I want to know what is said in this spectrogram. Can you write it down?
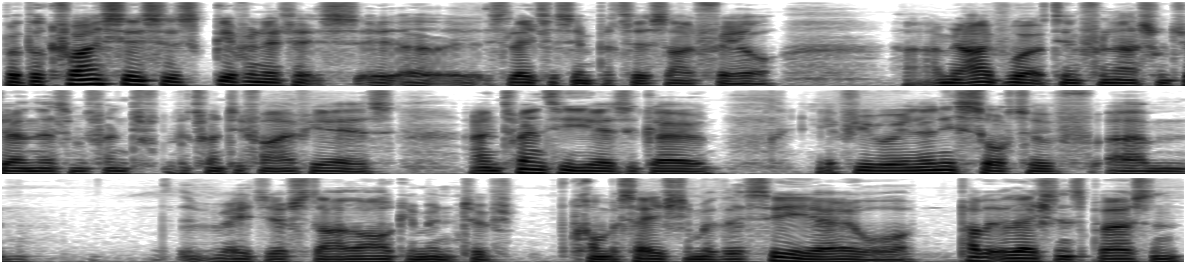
but the crisis has given it its uh, its latest impetus. I feel. I mean, I've worked in financial journalism for 20, for 25 years, and 20 years ago, if you were in any sort of um, radio style argument of conversation with a CEO or a public relations person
